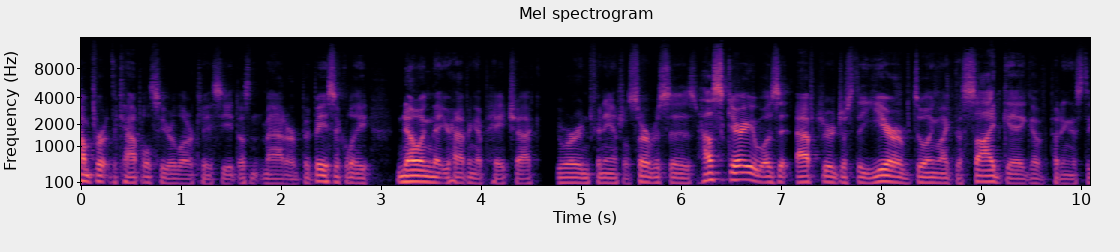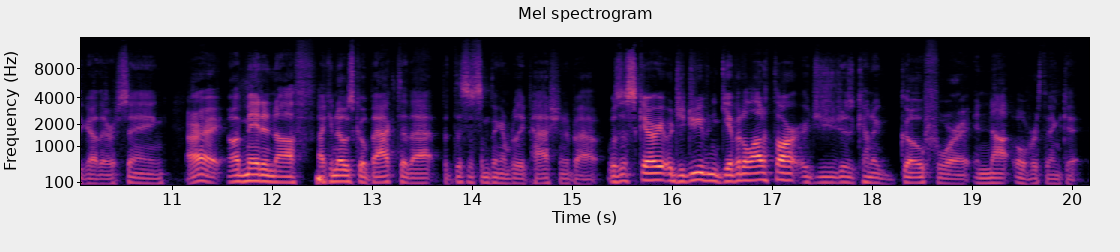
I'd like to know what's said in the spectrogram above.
comfort, the capital C or lowercase c, it doesn't matter, but basically knowing that you're having a paycheck, you were in financial services. How scary was it after just a year of doing like the side gig of putting this together, saying, all right, I've made enough. I can always go back to that, but this is something I'm really passionate about. Was it scary or did you even give it a lot of thought or did you just kind of go for it and not overthink it?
